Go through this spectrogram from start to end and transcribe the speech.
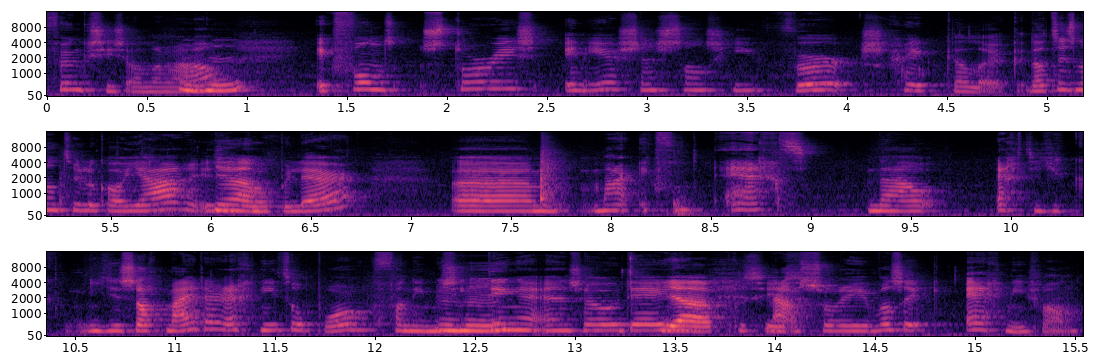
functies allemaal. Mhm. Ik vond stories in eerste instantie verschrikkelijk. Dat is natuurlijk al jaren is Ja. populair. Ehm, maar ik vond echt Nou, echt, je, je zag mij daar echt niet op hoor. Van die Mhm. muziekdingen en zo deden. Ja, precies. Nou, sorry, was ik echt niet van.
